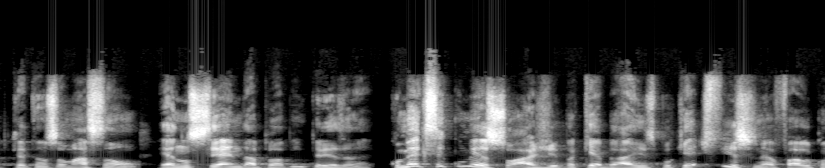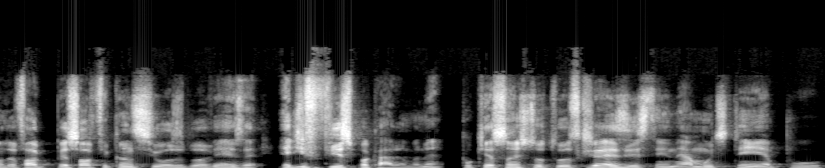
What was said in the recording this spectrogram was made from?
Porque a transformação é no cerne da própria empresa, né? Como é que você começou a agir para quebrar isso? Porque é difícil, né? Eu falo, quando eu falo que o pessoal fica ansioso por vez, é, é difícil para caramba, né? Porque são estruturas que já existem né? há muito tempo,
